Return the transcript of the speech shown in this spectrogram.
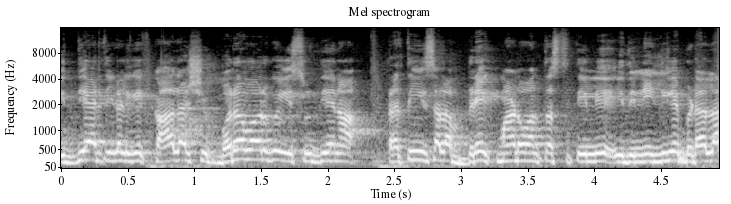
ವಿದ್ಯಾರ್ಥಿಗಳಿಗೆ ಸ್ಕಾಲರ್ಶಿಪ್ ಬರೋವರೆಗೂ ಈ ಸುದ್ದಿನ ಪ್ರತಿ ಸಲ ಬ್ರೇಕ್ ಮಾಡುವಂಥ ಸ್ಥಿತಿಯಲ್ಲಿ ಇದನ್ನ ಇಲ್ಲಿಗೆ ಬಿಡಲ್ಲ.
